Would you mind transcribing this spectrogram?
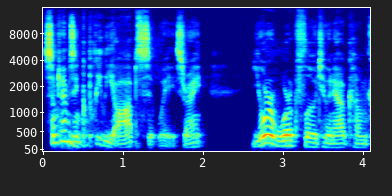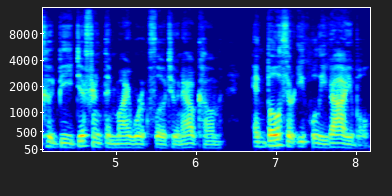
sometimes in completely opposite ways, right? Your workflow to an outcome could be different than my workflow to an outcome, and both are equally valuable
